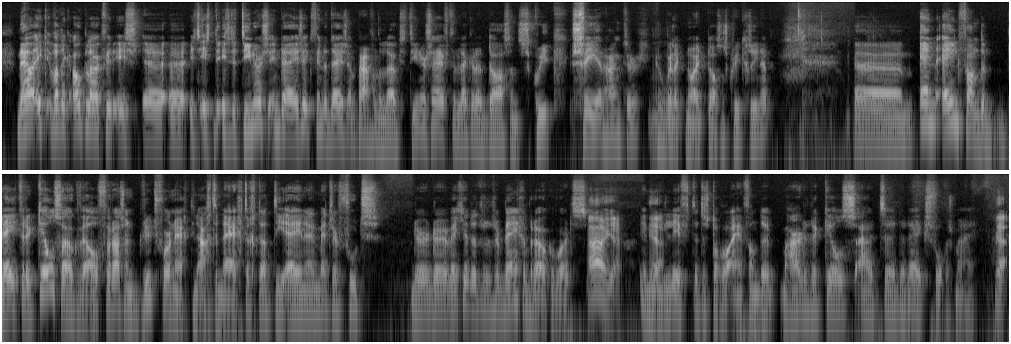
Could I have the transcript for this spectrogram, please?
nou, ik, wat ik ook leuk vind is, uh, uh, is, is, is, de tieners in deze. Ik vind dat deze een paar van de leukste tieners heeft. Een lekkere Dawson's Creek sfeer hangt er. Mm. Hoewel ik nooit Dawson's Creek gezien heb. Ehm, en een van de betere kills ook wel, verrassend bruut voor 1998, dat die ene met haar voet, de, de, weet je, dat haar been gebroken wordt Oh ja. in Ja. die lift. Dat is toch wel een van de hardere kills uit eh, de reeks, volgens mij. Ja.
